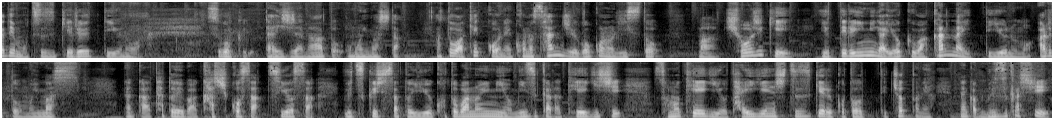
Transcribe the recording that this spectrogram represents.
手でも続けるっていうのはすごく大事だなと思いました。あとは結構ねこの35個のリストまあ正直言ってる意味がよく分かんないっていうのもあると思います。なんか例えば賢さ強さ美しさという言葉の意味を自ら定義しその定義を体現し続けることってちょっとねなんか難しい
